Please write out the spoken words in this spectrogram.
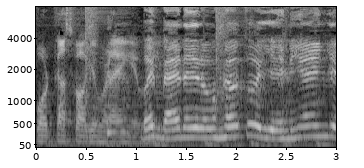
पॉडकास्ट को आगे बढ़ाएँगे भाई भाई। मैं नहीं रहूँगा तो ये नहीं आएँगे।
